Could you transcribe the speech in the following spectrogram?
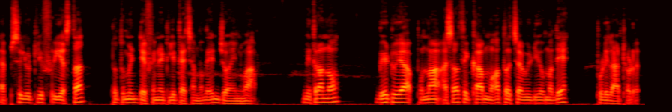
ॲब्सोल्युटली फ्री असतात. तर तुम्ही डेफिनेटली त्याच्यामध्ये जॉईन व्हा. मित्रांनो भेटूया पुन्हा अशाच एका महत्त्वाच्या व्हिडिओमध्ये पुढील आठवड्यात.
